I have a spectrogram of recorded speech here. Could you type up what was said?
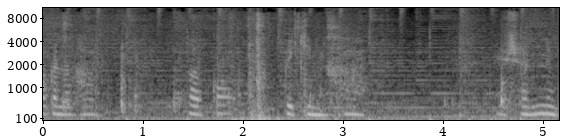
าวกันนะคะเราก็ไปกินข้าวอยู่ชั้นหนึ่ง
